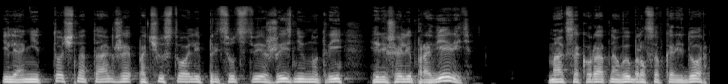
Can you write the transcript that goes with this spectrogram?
Или они точно так же почувствовали присутствие жизни внутри и решили проверить? Макс аккуратно выбрался в коридор,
